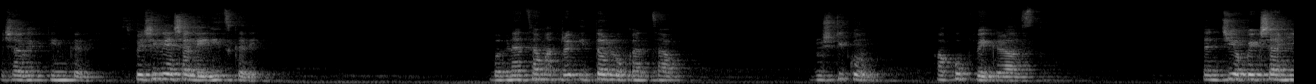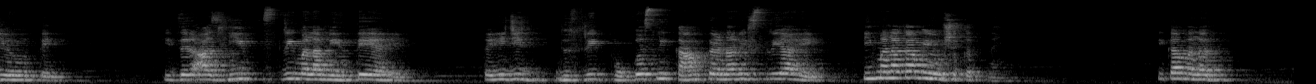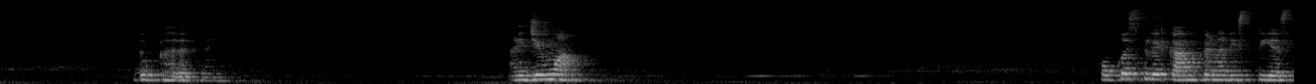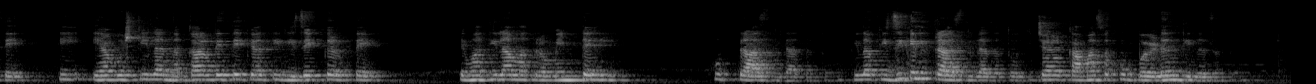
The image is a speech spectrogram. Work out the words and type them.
अशा व्यक्तींकडे स्पेशली अशा लेडीजकडे बघण्याचा मात्र इतर लोकांचा दृष्टिकोन हा खूप वेगळा असतो. त्यांची अपेक्षा ही होते की जर आज ही स्त्री मला मिळते आहे तर ही जी दुसरी फोकसनी काम करणारी स्त्री आहे ती मला का मिळू शकत नाही? ती का मला दुःख घालत नाही? आणि जेव्हा फोकसफुले काम करणारी स्त्री असते ती या गोष्टीला नकार देते किंवा ती रिजेक्ट करते तेव्हा तिला मात्र मेंटली खूप त्रास दिला जातो. तिला फिजिकली त्रास दिला जातो. तिच्या कामाचं खूप बर्डन दिलं जातं.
